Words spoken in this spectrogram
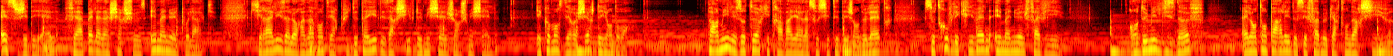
SGDL fait appel à la chercheuse Emmanuelle Pollack, qui réalise alors un inventaire plus détaillé des archives de Michel Georges Michel et commence des recherches d'ayant droit. Parmi les auteurs qui travaillent à la Société des gens de lettres se trouve l'écrivaine Emmanuelle Favier. En 2019, elle entend parler de ces fameux cartons d'archives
